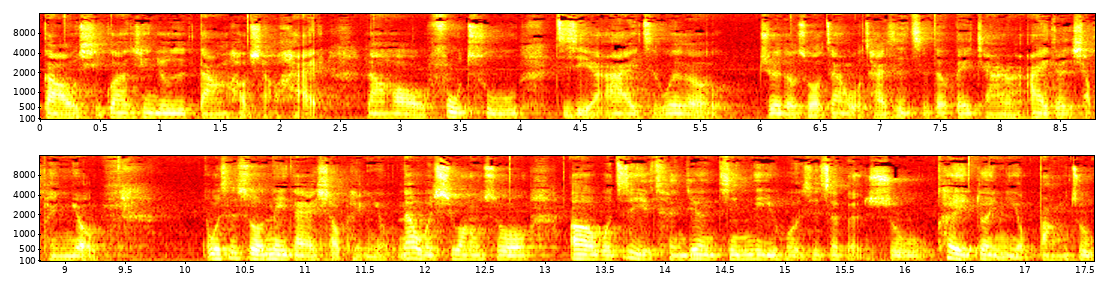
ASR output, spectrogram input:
高，习惯性就是当好小孩，然后付出自己的爱，只为了觉得说这样我才是值得被家人爱的小朋友。我是说内在的小朋友，那我希望说，呃，我自己曾经的经历或者是这本书可以对你有帮助。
